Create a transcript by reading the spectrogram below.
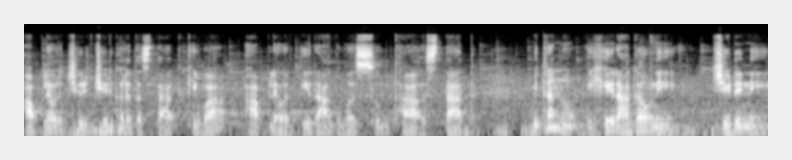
आपल्यावर चिडचिड करत असतात किंवा आपल्यावरती रागवतसुद्धा असतात. मित्रांनो हे रागवणे चिडणे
